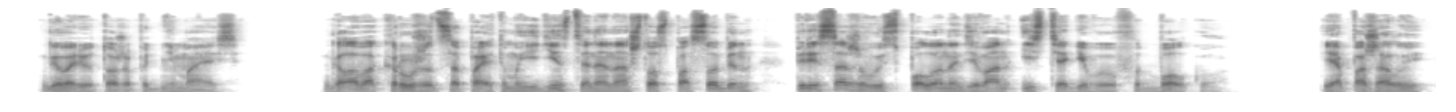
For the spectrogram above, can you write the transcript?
– говорю, тоже поднимаясь. Голова кружится, поэтому единственное, на что способен, пересаживаюсь с пола на диван и стягиваю футболку. Я, пожалуй,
